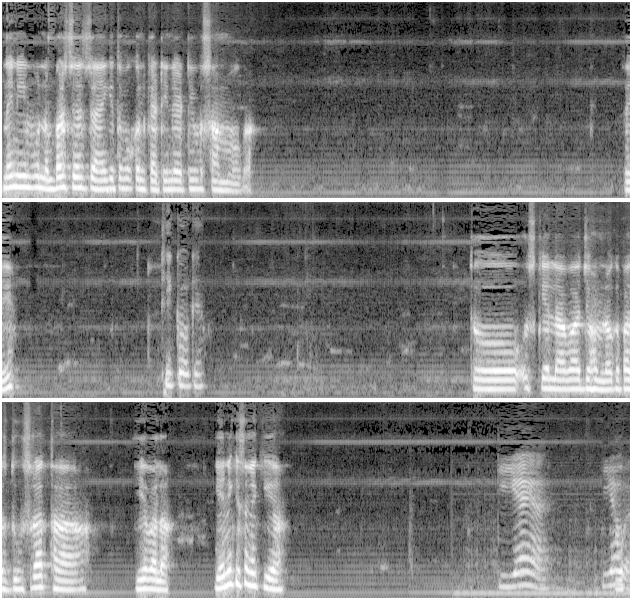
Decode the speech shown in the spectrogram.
नहीं नहीं वो नंबर्स जस्ट जाएँगे तो वो कंकैटिनेटिव वो सम होगा। सही है? ठीक हो गया। तो उसके अलावा जो हम लोग के पास दूसरा था ये वाला ये नहीं किसी ने किया? किया यार किया हुआ।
